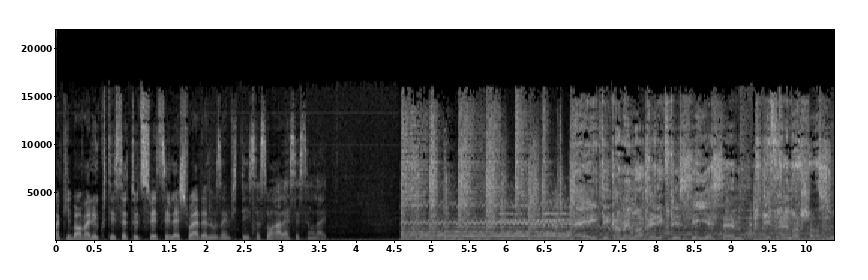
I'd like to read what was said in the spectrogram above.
ok, bon, on va aller écouter ça tout de suite. C'est le choix de nos invités ce soir à la session live. Hey, t'es quand même en train d'écouter CISM, pis t'es vraiment chanceux.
